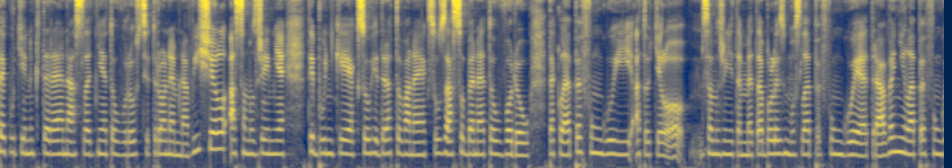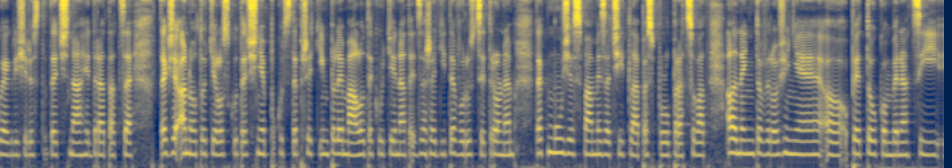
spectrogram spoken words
tekutin, které následně tou vodou s citronem navýšil a samozřejmě ty buňky, jak jsou hydratované, jak jsou zásobené tou vodou, tak lépe fungují a to tělo, samozřejmě ten metabolismus lépe funguje, trávení lépe funguje, když je dostatečná hydratace. Takže ano, to tělo skutečně, pokud jste předtím pili málo tekutin a teď zařadíte vodu s citronem, tak může s vámi začít lépe spolupracovat, ale není to vyloženě uh, opět tou kombinací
